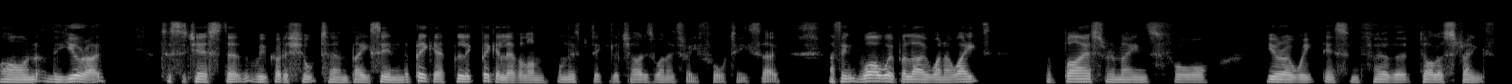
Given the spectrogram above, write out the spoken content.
on the euro to suggest that we've got a short-term base in. The bigger bigger level on, on this particular chart is 103.40. So I think while we're below 108, the bias remains for euro weakness and further dollar strength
